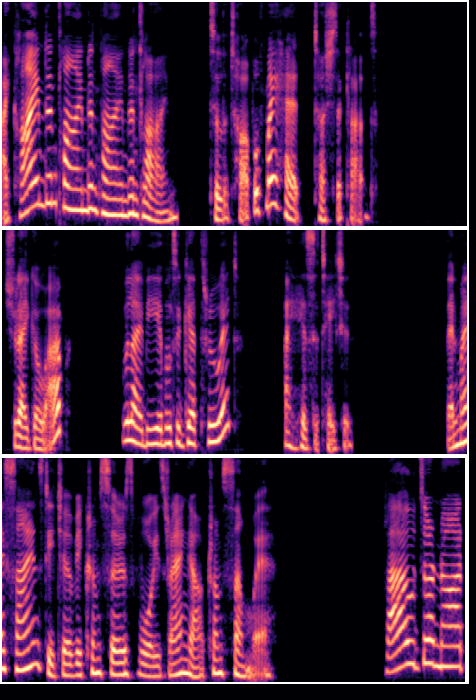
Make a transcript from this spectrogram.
I climbed and climbed and climbed and climbed till the top of my head touched the clouds. Should I go up? Will I be able to get through it? I hesitated. Then my science teacher, Vikram sir's voice rang out from somewhere. Clouds are not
